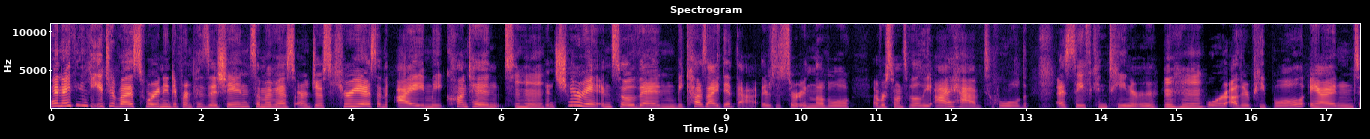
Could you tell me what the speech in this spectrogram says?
And I think each of us were in a different position. Some of us are just curious and I make content Mm-hmm. and share it. And so then because I did that, there's a certain level of responsibility I have to hold a safe container Mm-hmm. for other people. And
